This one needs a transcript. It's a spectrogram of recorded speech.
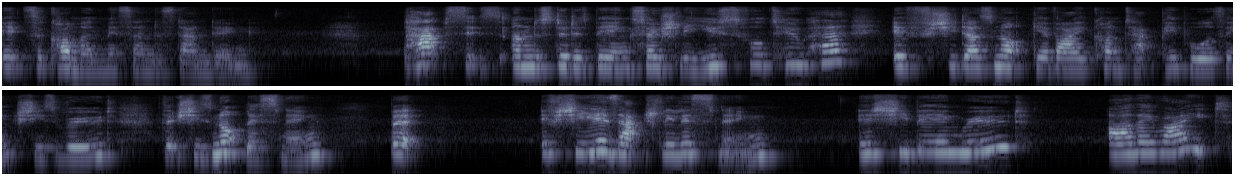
It's a common misunderstanding. Perhaps it's understood as being socially useful to her. If she does not give eye contact, people will think she's rude, that she's not listening. But if she is actually listening, is she being rude? Are they right?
